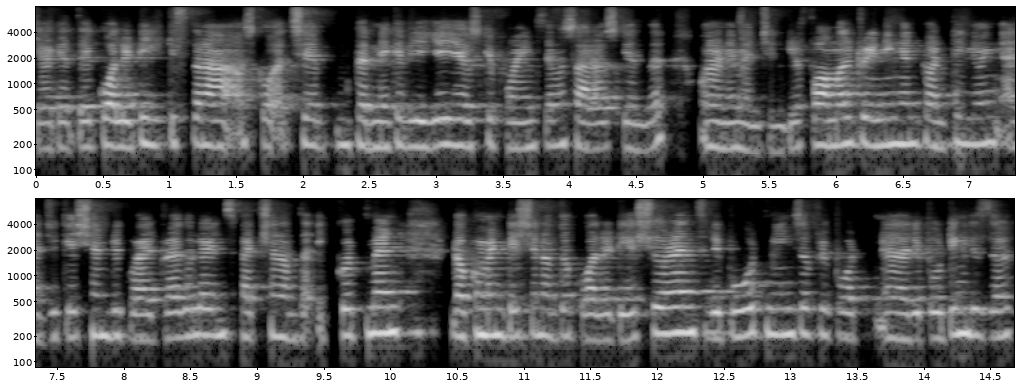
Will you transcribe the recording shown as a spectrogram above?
क्या कहते हैं क्वालिटी किस तरह उसको अच्छे करने के लिए ये ये उसके पॉइंट्स हैं वो सारा उसके अंदर उन्होंने मेंशन किया। Formal training and continuing education required regular inspection of the equipment documentation of the quality assurance report means of report reporting result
